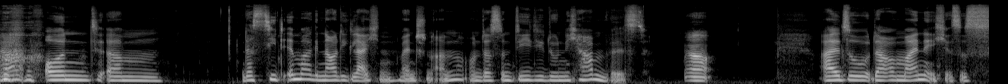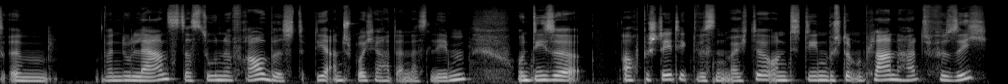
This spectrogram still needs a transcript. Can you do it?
Ja? und ähm, das zieht immer genau die gleichen Menschen an. Und das sind die, die du nicht haben willst. Ja. Also darum meine ich, es ist ähm, wenn du lernst, dass du eine Frau bist, die Ansprüche hat an das Leben und diese auch bestätigt wissen möchte und die einen bestimmten Plan hat für sich.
